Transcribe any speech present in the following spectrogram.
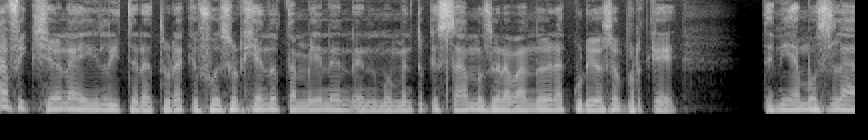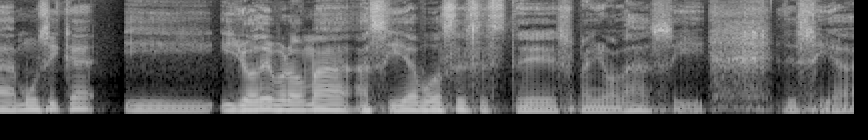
una ficción ahí, literatura que fue surgiendo también en, en el momento que estábamos grabando. Era curioso porque teníamos la música y, y yo de broma hacía voces este, españolas y decía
